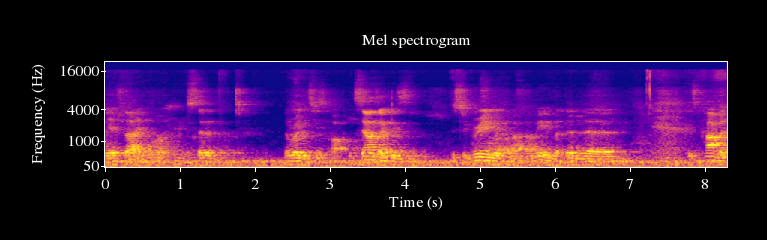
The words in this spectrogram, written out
a, Dai, instead of the word that says, it sounds like he's disagreeing with Chachamim, but then the, his comment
